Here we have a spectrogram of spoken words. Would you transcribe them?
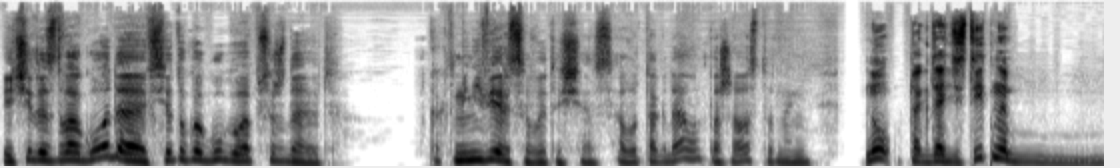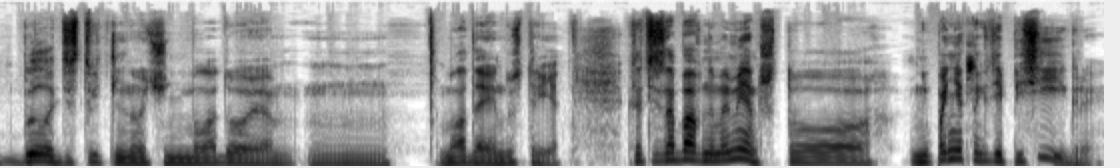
и через два года все только Google обсуждают. Как-то мне не верится в это сейчас. А вот тогда, вот, пожалуйста, на. Ну, тогда действительно было действительно очень молодое, молодая индустрия. Кстати, забавный момент, что непонятно, где PC-игры,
